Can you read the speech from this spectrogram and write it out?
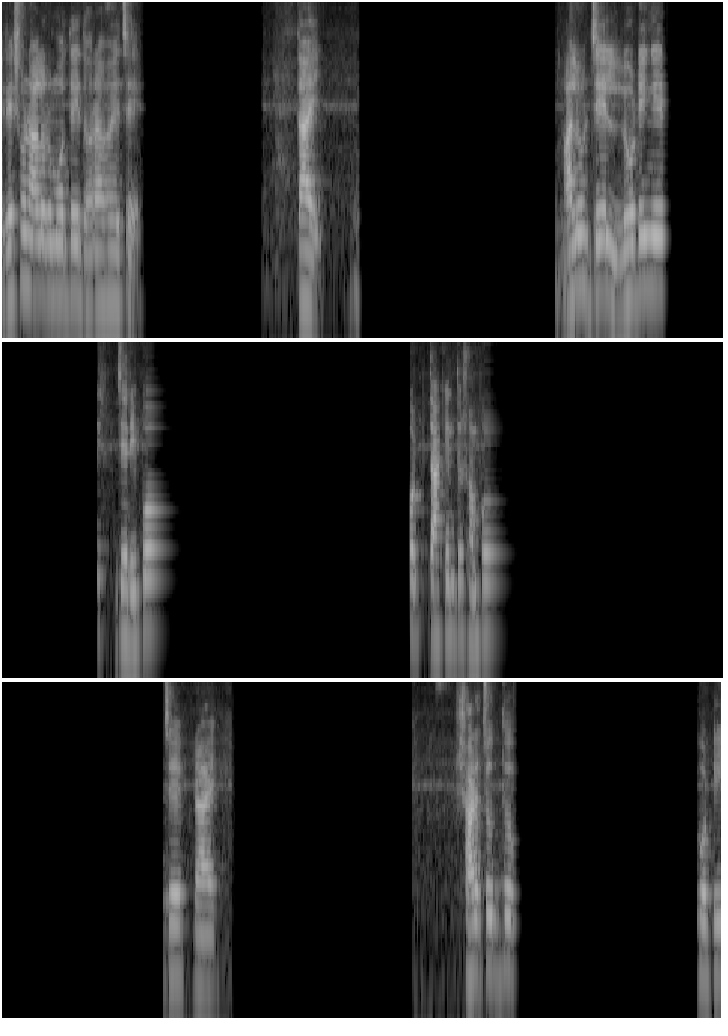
রেশন আলুর মধ্যেই ধরা হয়েছে। তাই আলুর যে লোডিং এর যে রিপোর্ট, তা কিন্তু সম্পূর্ণ প্রায় সাড়ে চোদ্দ কোটি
